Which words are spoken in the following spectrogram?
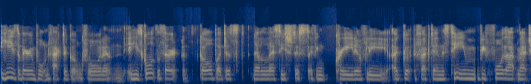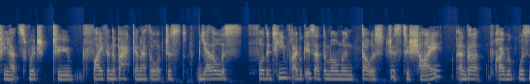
he's a very important factor going forward and he scored the third goal but just nevertheless he's just i think creatively a good factor in this team before that match he had switched to five in the back and i thought just yeah that was for the team freiburg is at the moment that was just too shy. And that freiburg was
